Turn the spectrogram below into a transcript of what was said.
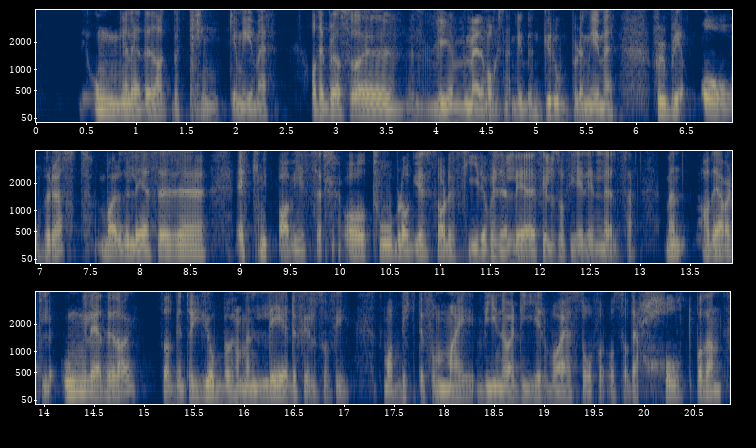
unge ledere i dag bør tenke mye mer. Og det blir også øh, vi mer voksne. Vi bør gruble mye mer. For du blir overøst. Bare du leser øh, et knippe aviser og to blogger, så har du fire forskjellige filosofier innen ledelse. Men hadde jeg vært ung leder i dag, så hadde jeg begynt å jobbe fram en lederfilosofi som var viktig for meg, mine verdier, hva jeg står for. Og så hadde jeg holdt på den,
